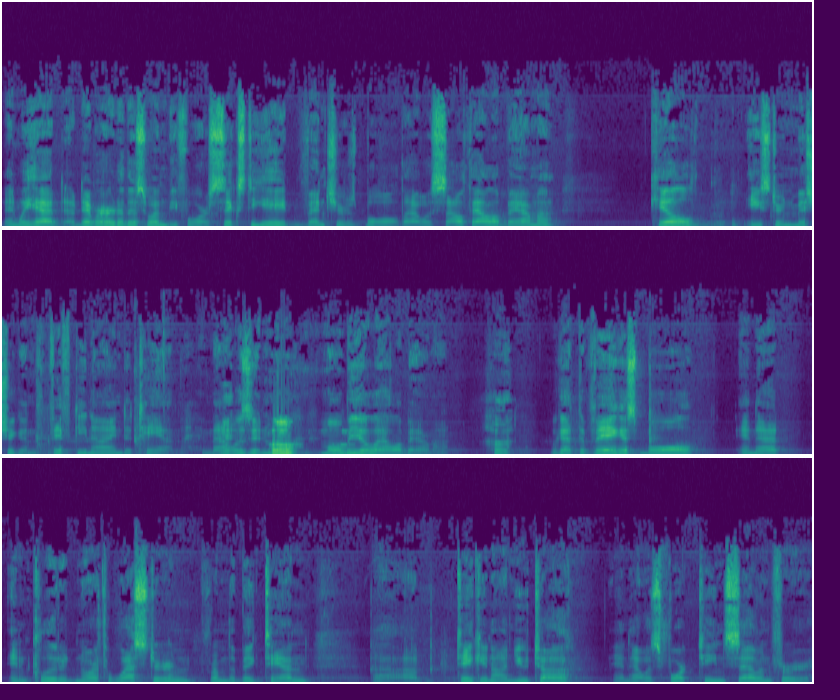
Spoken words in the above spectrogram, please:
Then we had, I've never heard of this one before, 68 Ventures Bowl. That was South Alabama killed Eastern Michigan 59 to 10. And that was in Mo- Mobile, Alabama. We got the Vegas Bowl, and that included Northwestern from the Big Ten uh, taking on Utah, and that was 14 7 for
